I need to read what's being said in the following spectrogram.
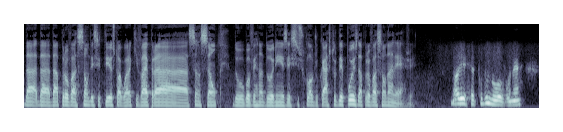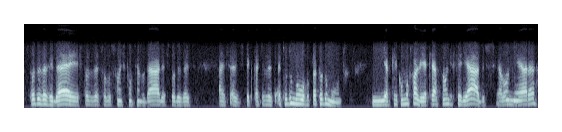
da, da, da aprovação desse texto agora que vai para a sanção do governador em exercício Cláudio Castro depois da aprovação na LERJ? Maurício, é tudo novo, né? Todas as ideias, todas as soluções que estão sendo dadas, todas as, as, as expectativas, é tudo novo para todo mundo. E, como eu falei, a criação de feriados, ela onera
